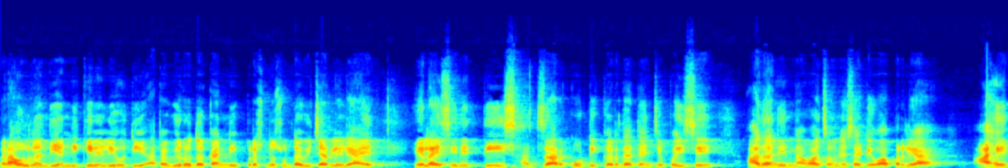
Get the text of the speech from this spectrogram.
राहुल गांधी यांनी केलेली होती. आता विरोधकांनी प्रश्नसुद्धा विचारलेले आहेत. एल आय सीने तीस हजार कोटी करदात्यांचे पैसे अदानींना वाचवण्यासाठी वापरले आहेत.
